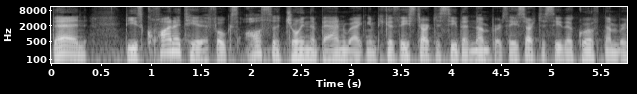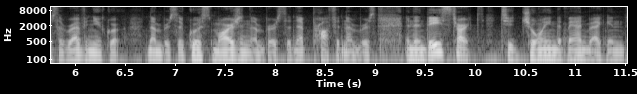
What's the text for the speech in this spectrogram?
then these quantitative folks also join the bandwagon because they start to see the numbers. They start to see the growth numbers, the revenue gro- numbers, the gross margin numbers, the net profit numbers, and then they start to join the bandwagon.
